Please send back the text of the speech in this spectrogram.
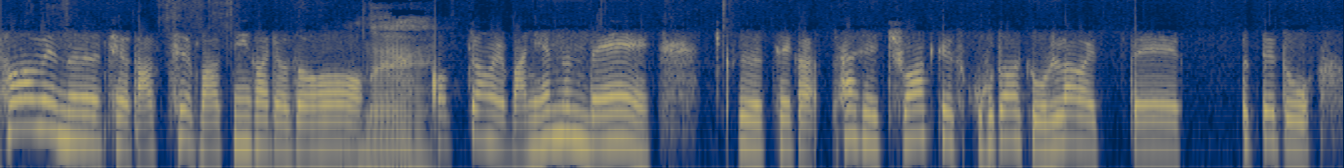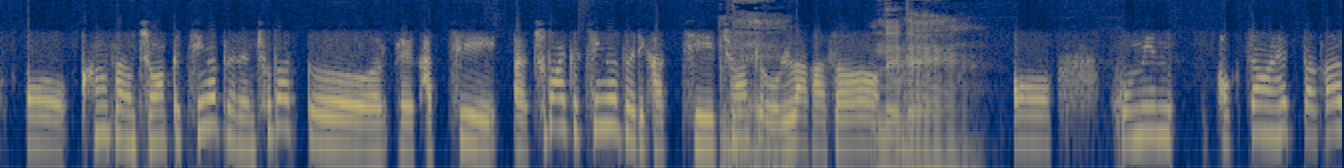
처음에는 제가 낯을 많이 가려서 네. 걱정을 많이 했는데, 그, 제가 사실 중학교에서 고등학교 올라갈 때, 그때도, 어, 항상 중학교 친구들은 초등학교를 같이, 아, 초등학교 친구들이 같이 중학교를 네. 올라가서, 네네. 어, 고민, 걱정을 했다가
